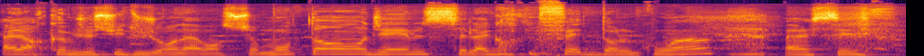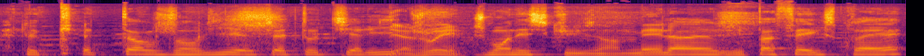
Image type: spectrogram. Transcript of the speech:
Alors, comme je suis toujours en avance sur mon temps, James, c'est la grande fête dans le coin. Euh, le 14 janvier à Château-Thierry. Bien joué. Je m'en excuse, hein, mais là, j'ai pas fait exprès.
